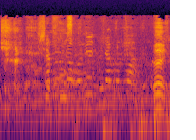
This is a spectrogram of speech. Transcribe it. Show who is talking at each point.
Speaker 1: Все вкусные.
Speaker 2: Эй,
